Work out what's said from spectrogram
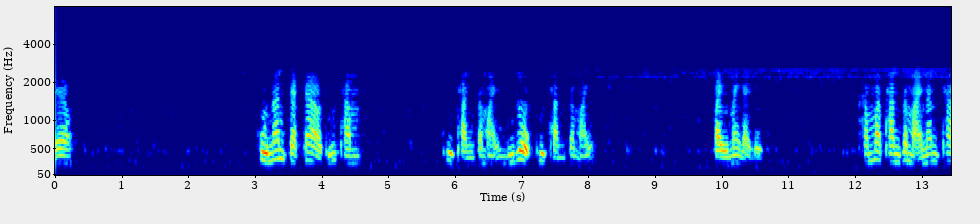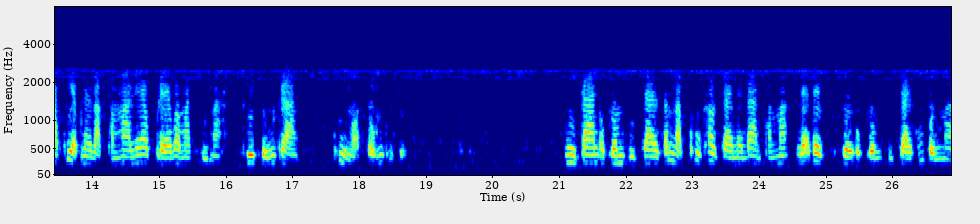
แล้ว ผู้นั้นจะก้าวถึงธรรมที่ทันสมัยหรือโลกที่ทันสมัย ไปไม่ได้เลยคำว่าทันสมัยนั้นถ้าเทียบในหลักธรรมะแล้วแปลว่ามัชฌิมา คือศูนย์กลางที่เหมาะสมที่สุด มีการอบรมจิตใจสำหรับผู้เข้าใจในด้านธรรมะ และได้เคยอบรมจิตใจของตนมา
